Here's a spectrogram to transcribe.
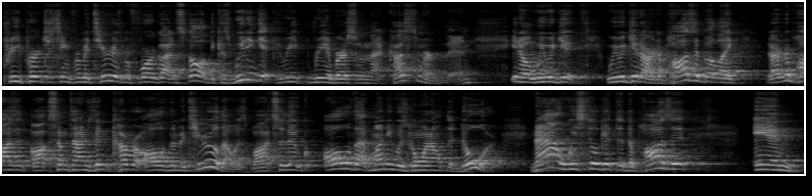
pre-purchasing for materials before it got installed because we didn't get re- reimbursed from that customer then. You know we would get we would get our deposit but like our deposit sometimes didn't cover all of the material that was bought so that all of that money was going out the door. Now we still get the deposit and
